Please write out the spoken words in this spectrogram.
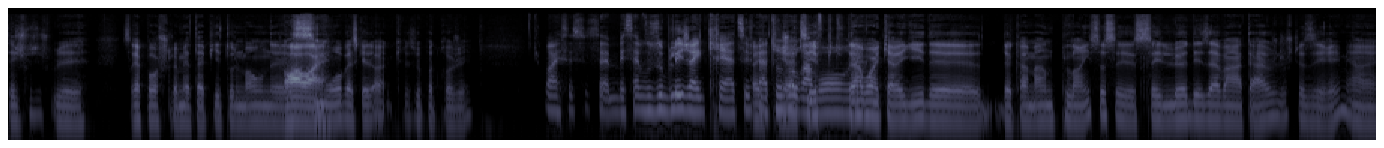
Je, je, je serais pas, je le mettre à pied tout le monde euh, six ouais. mois parce que là, Chris, j'ai pas de projet. Oui, c'est ça. Ça, ben, ça vous oblige à être créatif et à Être toujours créatif, avoir. Tout le temps euh, avoir un carrier de, de commandes plein. Ça, c'est c'est le désavantage, je te dirais. Mais euh,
